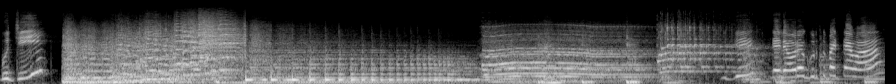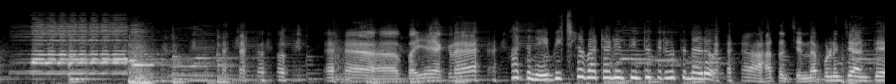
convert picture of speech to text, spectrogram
బుజ్జి? బుజ్జి నేనెవరో గుర్తు పెట్టావా భయ్య ఎక్కడ? అతను ఏ బీచ్లో బఠానీలు తింటూ తిరుగుతున్నాడు? అతను చిన్నప్పటి నుంచి అంతే.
